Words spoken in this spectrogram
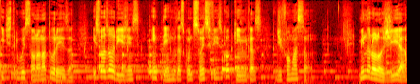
e distribuição na natureza, e suas origens em termos das condições físico-químicas de formação. Mineralogia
